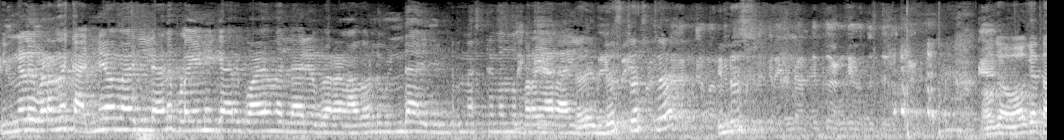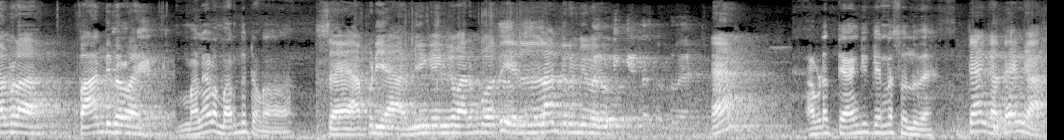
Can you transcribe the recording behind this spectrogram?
നിങ്ങൾ ഇവിടെ നിന്ന് കന്യാകുമാരിയിലാണ് പ്ലെയിനിൽ കയറി പോയെന്ന് എല്ലാരും പറയണം അതുകൊണ്ട് മിണ്ടായി ഇന്റർനാഷണൽ ഒന്നും പറയാറായി இன்ட்ரெஸ்ட் இன்ட்ரெஸ்ட் ஓகே ஓகே தமிழா பாண்டி தவாய் மலையாளம் மறந்துட்டானா சரி அப்படியா நீங்க இங்க வரும்போது எல்லாம் திரும்பி வரும் ஆ? അവിടെ தேங்க்யூக்கு என்ன சொல்லுவேன் தேங்காய் தேங்காய்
